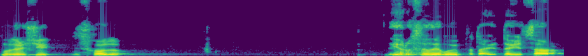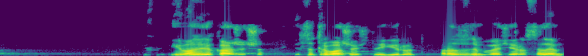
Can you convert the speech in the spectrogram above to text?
мудреці зі Сходу Єрусалиму і питають, де є цар? Іван каже, що той Ірод разом з ним весь Єрусалим.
